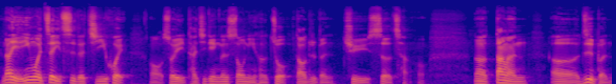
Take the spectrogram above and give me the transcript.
那也因为这一次的机会哦，所以台积电跟 Sony 合作到日本去设厂哦。那当然，呃，日本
